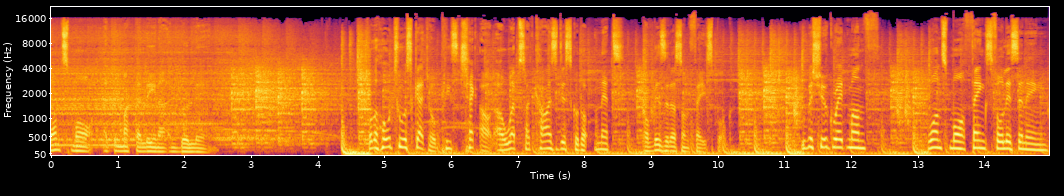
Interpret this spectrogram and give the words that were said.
once more at the Magdalena in Berlin. For the whole tour schedule, please check out our website kaiserdisco.net or visit us on Facebook. We wish you a great month. Once more, thanks for listening,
